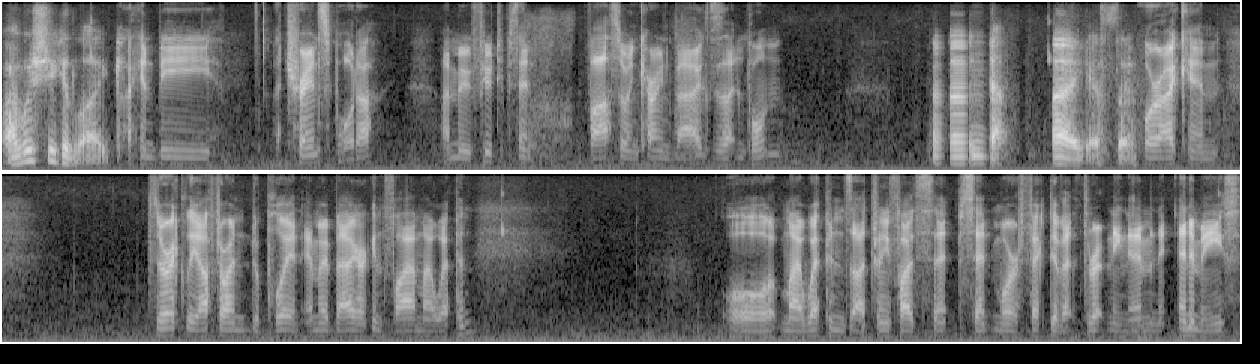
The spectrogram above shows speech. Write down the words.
I wish you could like. I can be a transporter. I move 50% faster when carrying bags. Is that important? Uh, yeah, I guess so. Or I can directly after I deploy an ammo bag, I can fire my weapon. Or my weapons are 25% more effective at threatening em- enemies.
